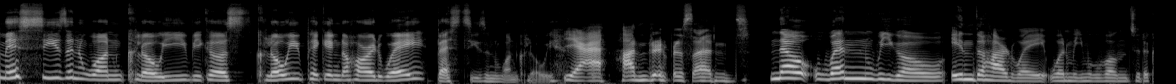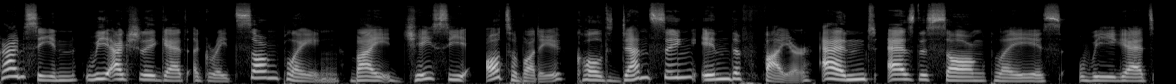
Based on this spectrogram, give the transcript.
miss season one Chloe because Chloe picking the hard way, best season one Chloe. Yeah, 100%. Now, when we go in the hard way, when we move on to the crime scene, we actually get a great song playing by JC Autobody called Dancing in the Fire. And as the song plays, we get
